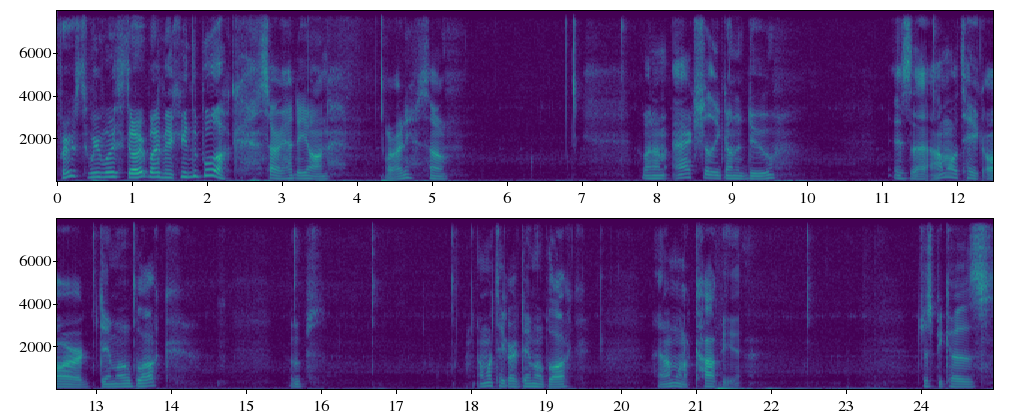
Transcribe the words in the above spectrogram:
first we will start by making the block. Sorry, I had to yawn. Alrighty, so what I'm actually gonna do is that I'm gonna take our demo block. Oops. I'm gonna take our demo block and I'm gonna copy it. Just because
